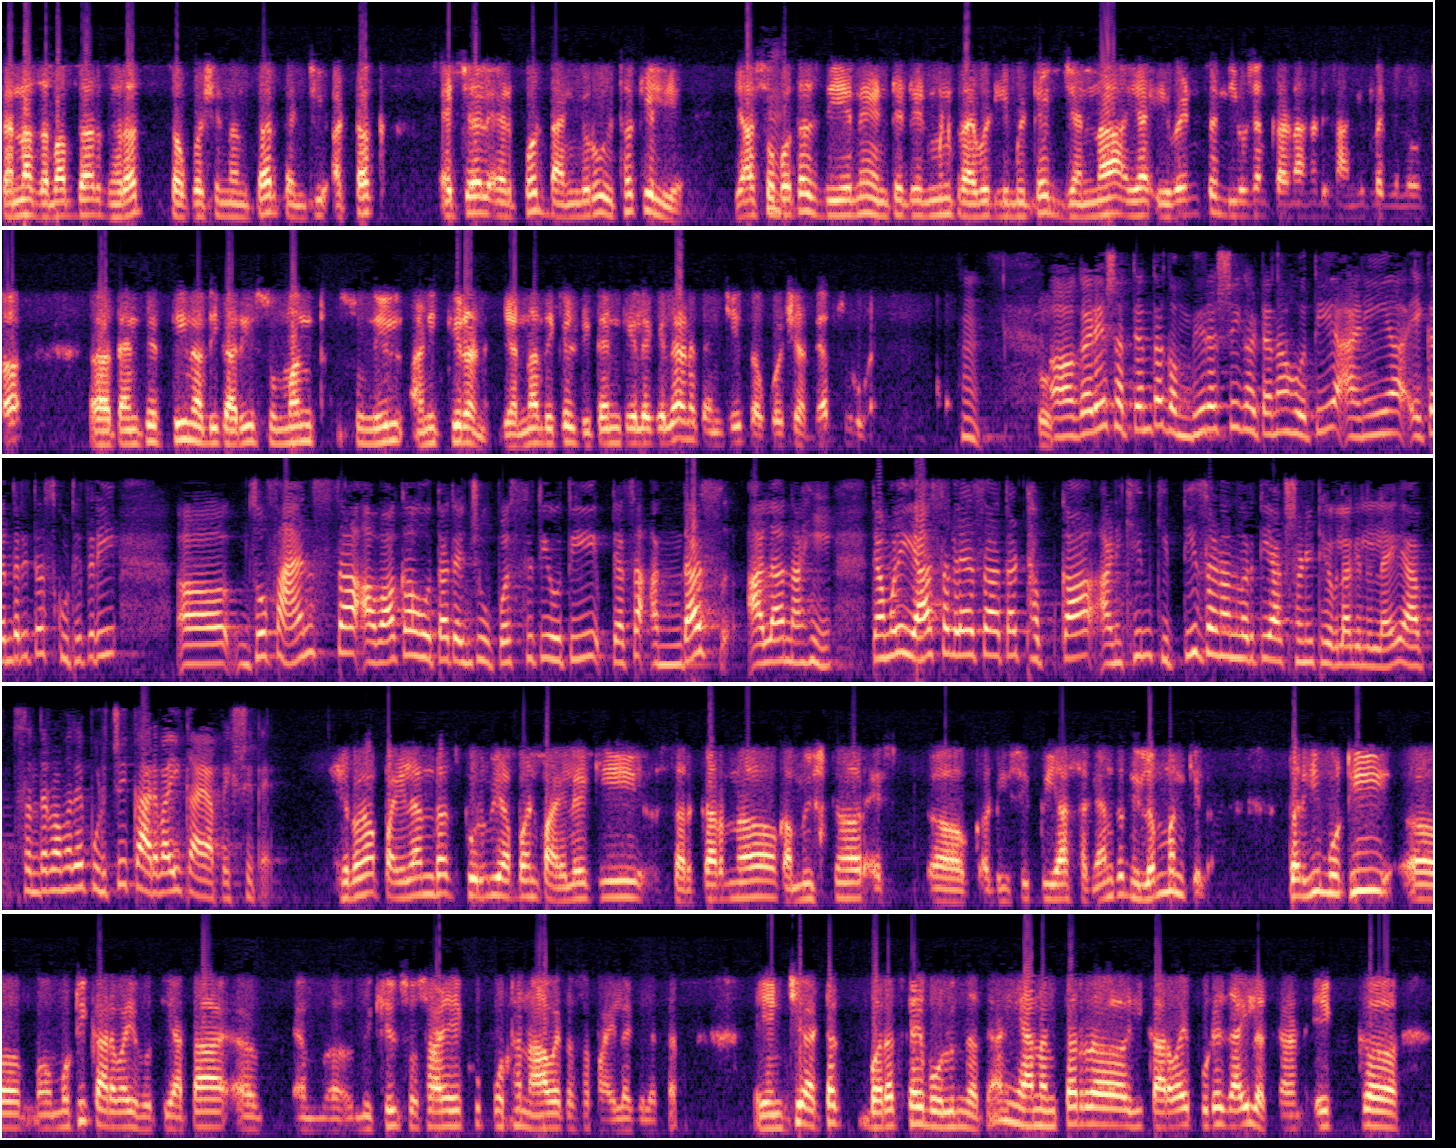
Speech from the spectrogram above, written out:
त्यांना जबाबदार धरत चौकशीनंतर त्यांची अटक एच एल एअरपोर्ट बँगलुरू इथं केली आहे. यासोबतच डीएनए एंटरटेनमेंट प्रायव्हेट लिमिटेड ज्यांना या इव्हेंटचं नियोजन करण्यासाठी सांगितलं गेलं होतं त्यांचे तीन अधिकारी सुमंत सुनील आणि किरण यांना देखील डिटेन केले गेले आणि त्यांची चौकशी अद्याप सुरू आहे. गणेश अत्यंत गंभीर अशी घटना होती आणि एकंदरीतच कुठेतरी जो फॅन्सचा आवाका होता त्यांची उपस्थिती होती त्याचा अंदाज आला नाही. त्यामुळे या सगळ्याचा आता ठपका आणखीन किती जणांवरती या क्षणी ठेवला गेलेला आहे? या संदर्भामध्ये पुढची कारवाई काय अपेक्षित आहे? हे बघा पहिल्यांदाच पूर्वी आपण पाहिलंय की सरकारनं कमिशनर एस डीसीपी या सगळ्यांचं निलंबन केलं. तर ही मोठी मोठी कारवाई होती. आता निखिल सोसाळे हे खूप मोठं नाव आहे तसं पाहिलं गेलं तर. यांची अटक बरंच काही बोलून जाते आणि यानंतर ही कारवाई पुढे जाईलच. कारण एक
